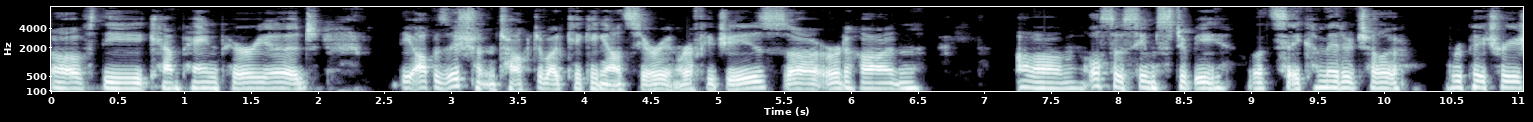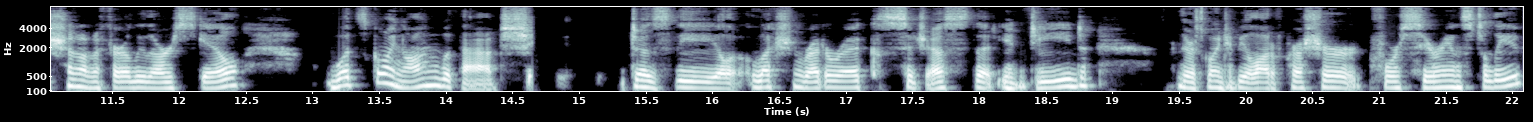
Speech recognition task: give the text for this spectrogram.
of the campaign period, the opposition talked about kicking out Syrian refugees. Uh, Erdogan um, also seems to be, let's say, committed to repatriation on a fairly large scale. What's going on with that? Does the election rhetoric suggest that indeed there's going to be a lot of pressure for Syrians to leave?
